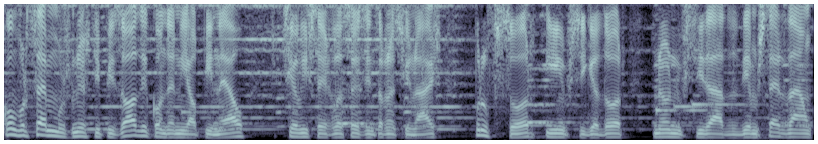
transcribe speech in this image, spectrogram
Conversamos neste episódio com Daniel Pinel, especialista em relações internacionais, professor e investigador na Universidade de Amsterdão,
